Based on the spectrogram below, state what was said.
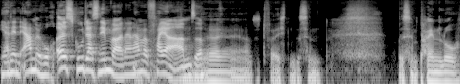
Ja, den Ärmel hoch. Ist gut, das nehmen wir. Dann haben wir Feierabend. So. Ja, ja, ja, das war echt ein bisschen, bisschen peinloh.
